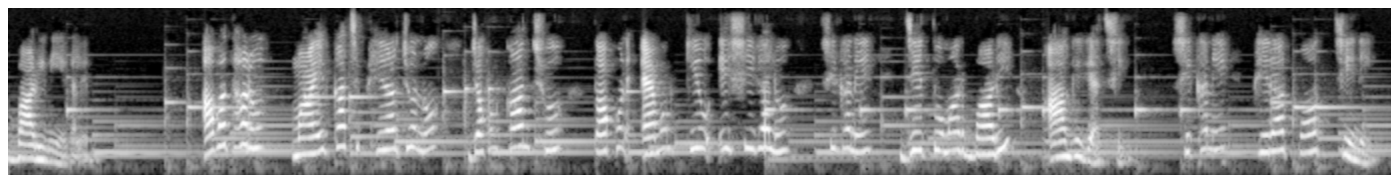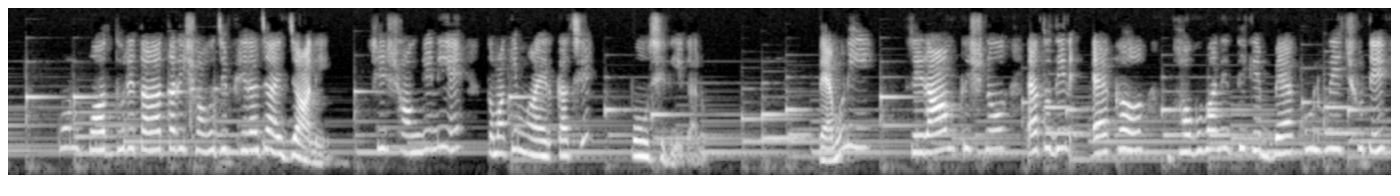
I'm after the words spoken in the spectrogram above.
বাড়ি নিয়ে গেলেন। আবার ধরো মায়ের কাছে ফেরার জন্য যখন কাঁদছো তখন এমন কেউ এসে গেল সেখানে যে তোমার বাড়ি আগে গেছে। সেখানে ফেরার পথ চেনে। কোন পথ ধরে তাড়াতাড়ি সহজে ফেরা যায় জানে। সে সঙ্গে নিয়ে তোমাকে মায়ের কাছে পৌঁছে দিয়ে গেল। তেমনি শ্রীরামকৃষ্ণ এতদিন একা ভগবানের দিকে ব্যাকুল হয়ে ছুটে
